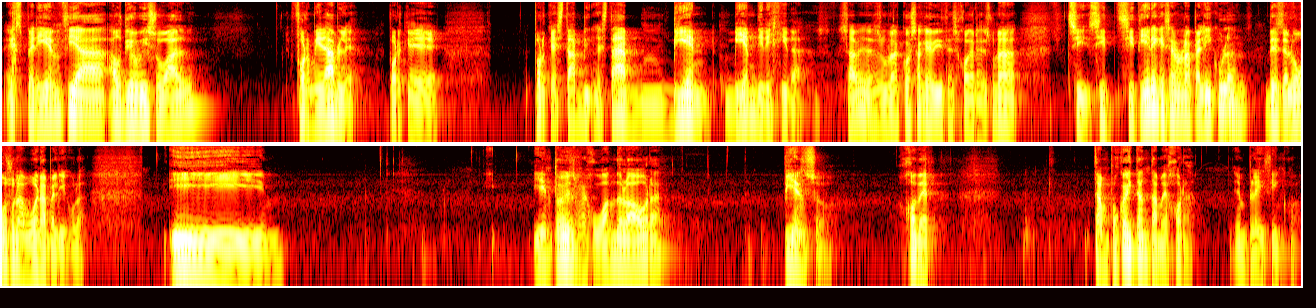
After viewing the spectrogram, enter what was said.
experiencia audiovisual formidable, porque, porque está, está bien, bien dirigida, ¿sabes? Es una cosa que dices, joder, es una... Si, si- si tiene que ser una película, desde luego es una buena película. Y... Y entonces, rejugándolo ahora, pienso, joder, tampoco hay tanta mejora en Play 5.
